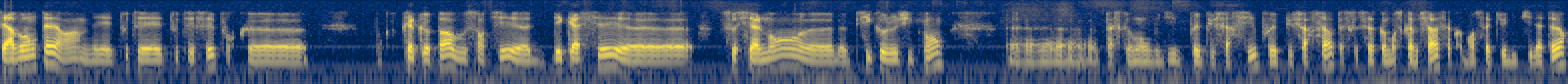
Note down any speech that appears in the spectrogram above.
C'est involontaire, hein, mais tout est tout est fait pour que, pour que quelque part vous vous sentiez décassé socialement, psychologiquement. Euh, parce que bon, on vous dit vous pouvez plus faire ci, vous pouvez plus faire ça, parce que ça commence comme ça, ça commence avec les liquidateurs,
